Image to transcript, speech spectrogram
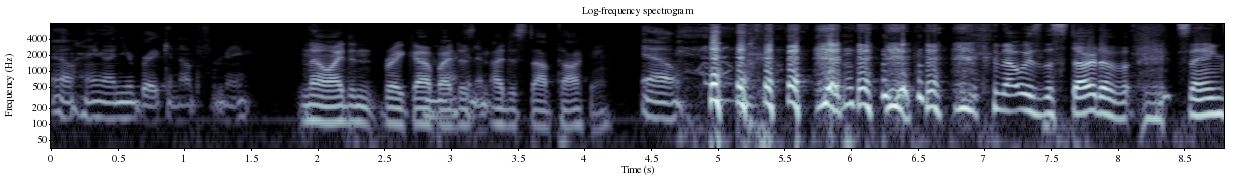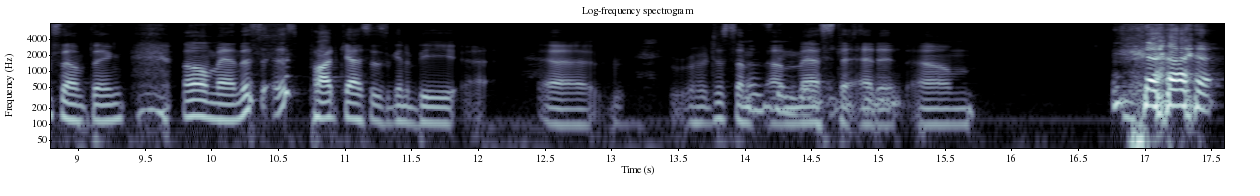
Oh, hang on, you're breaking up for me. No, I didn't break up. I'm I not just gonna- I just stopped talking. Oh, that was the start of saying something. Oh man, this this podcast is going to be uh, uh, just a, a mess to edit. Um, yeah.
